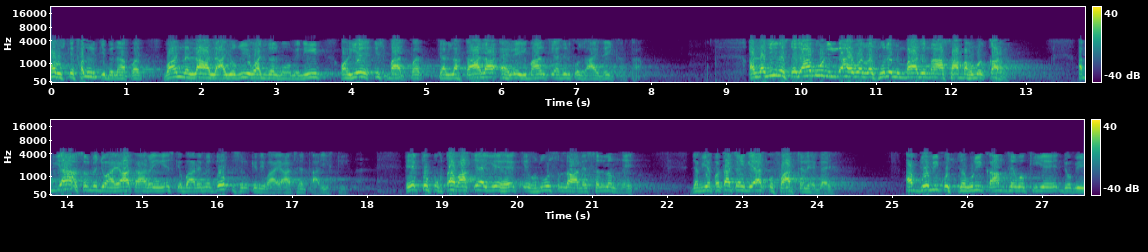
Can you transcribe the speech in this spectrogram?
और उसके फजल की बिना पर। वन अल्लाजी वाजल मोमिन और ये इस बात पर कि अल्लाह ताला अहले ईमान के अदल को जाय नहीं करता। अल्लाजीन सजाबुल्ला व रसूल मिम्बाद मासाबहमुल कर अब यहाँ असल में जो आयात आ रही हैं, इसके बारे में दो किस्म की रिवायात हैं तारीख की। एक तो पुख्ता वाकया यह है कि हजूर सल्लल्लाहु अलैहि वसल्लम ने जब ये पता चल गया कुफार चले गए। अब जो भी कुछ ज़रूरी काम थे वो किए, जो भी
